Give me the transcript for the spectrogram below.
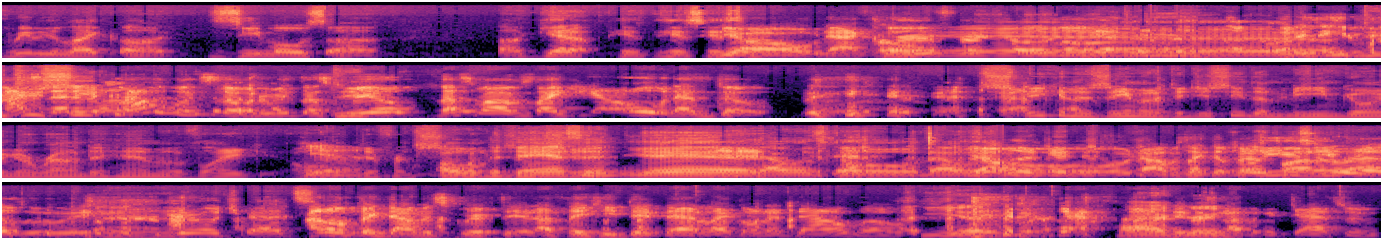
really like uh Zemo's uh, uh get up. His his his. uh, Yo, that fur- coat. fur. Yeah. But he Did rocks you that in see- the comic books though. That's Did- real. That's why I was like, yo, that's dope. Speaking of Zemo, did you see the meme going around to him of like all Yeah. the different songs? Oh, with the dancing? Yeah, that was cool. That was Yo, that was like the Oh, best he's part of the Euro. last movie. Yeah. I don't think that was scripted. I think he did that like on a download. Yep. I They just agree. happened to catch him.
